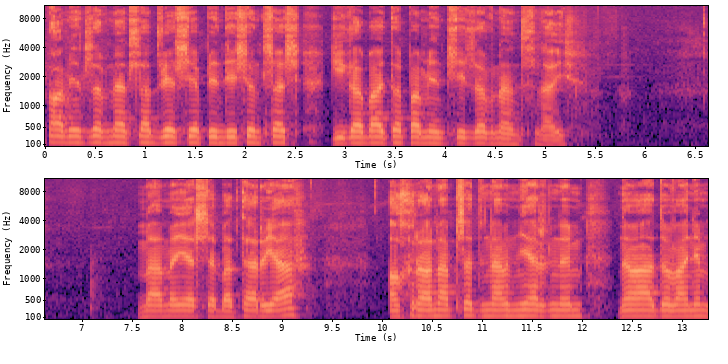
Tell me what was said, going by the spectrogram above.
Pamięć zewnętrzna 256 GB pamięci zewnętrznej. Mamy jeszcze bateria. Ochrona przed nadmiernym naładowaniem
